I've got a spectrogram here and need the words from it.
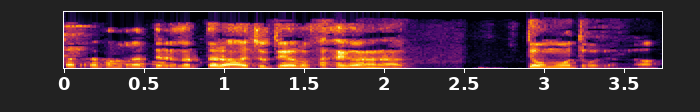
金が伴ってなかったら、あ、ちょっとやっぱ稼がななって思うってことやな？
